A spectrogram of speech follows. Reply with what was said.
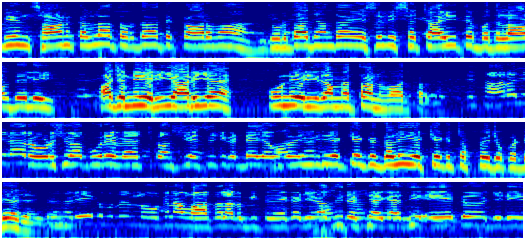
ਵੀ ਇਨਸਾਨ ਕੱਲਾ ਤੁਰਦਾ ਤੇ ਕਾਰਵਾਂ ਜੁੜਦਾ ਜਾਂਦਾ ਇਸ ਲਈ ਸਚਾਈ ਤੇ ਬਦਲਾਵ ਦੇ ਲਈ ਅੱਜ ਹਨੇਰੀ ਆ ਰਹੀ ਹੈ। ਉਹ ਹਨੇਰੀ ਦਾ ਮੈਂ ਧੰਨਵਾਦ ਕਰਦਾ। ਸਾਰਾ ਜਿਹੜਾ ਰੋਡ ਸ਼ੋਅ ਆ ਪੂਰੇ ਵੈਸਟ ਕਨਸਟੀਟਿਊਂਸੀ ਚ ਕੱਢਿਆ ਜਾਊਗਾ ਹਾਂਜੀ ਜੀ। ਹਾਂਜੀ ਇੱਕ ਇੱਕ ਗਲੀ ਇੱਕ ਇੱਕ ਚੱਪੇ ਚੋਂ ਕੱਢਿਆ ਜਾਏਗਾ ਹਰੇਕ ਮਤਲਬ ਲੋਕ ਨਾਲ ਵਾਰਤਾਲਾਪ ਕੀਤਾ ਜਾਏਗਾ ਜਿਹੜਾ ਤੁਸੀਂ ਰੱਖਿਆ ਗਿਆ ਸੀ ਇੱਕ ਜਿਹੜੀ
